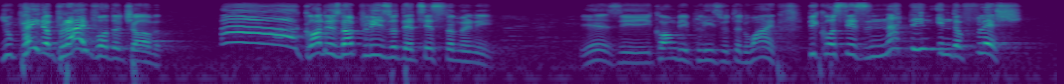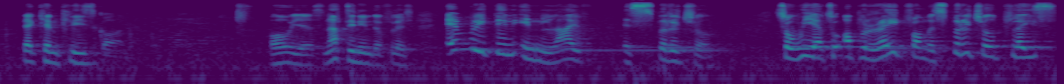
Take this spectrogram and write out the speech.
You paid a bribe for the job. Ah, God is not pleased with that testimony. Yes, he, he can't be pleased with it. Why? Because there's nothing in the flesh that can please God. Oh, yes, nothing in the flesh. Everything in life is spiritual. So we have to operate from a spiritual place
